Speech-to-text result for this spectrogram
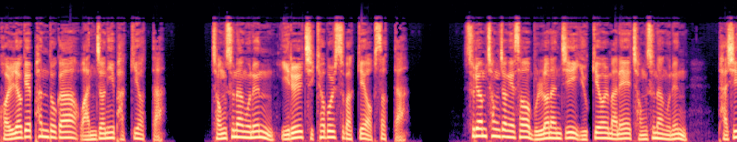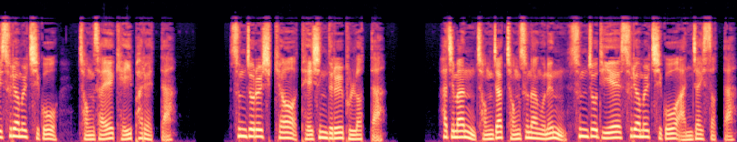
권력의 판도가 완전히 바뀌었다. 정순왕후는 이를 지켜볼 수밖에 없었다. 수렴청정에서 물러난 지 6개월 만에 정순왕후는 다시 수렴을 치고 정사에 개입하려 했다. 순조를 시켜 대신들을 불렀다. 하지만 정작 정순왕후는 순조 뒤에 수렴을 치고 앉아 있었다.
